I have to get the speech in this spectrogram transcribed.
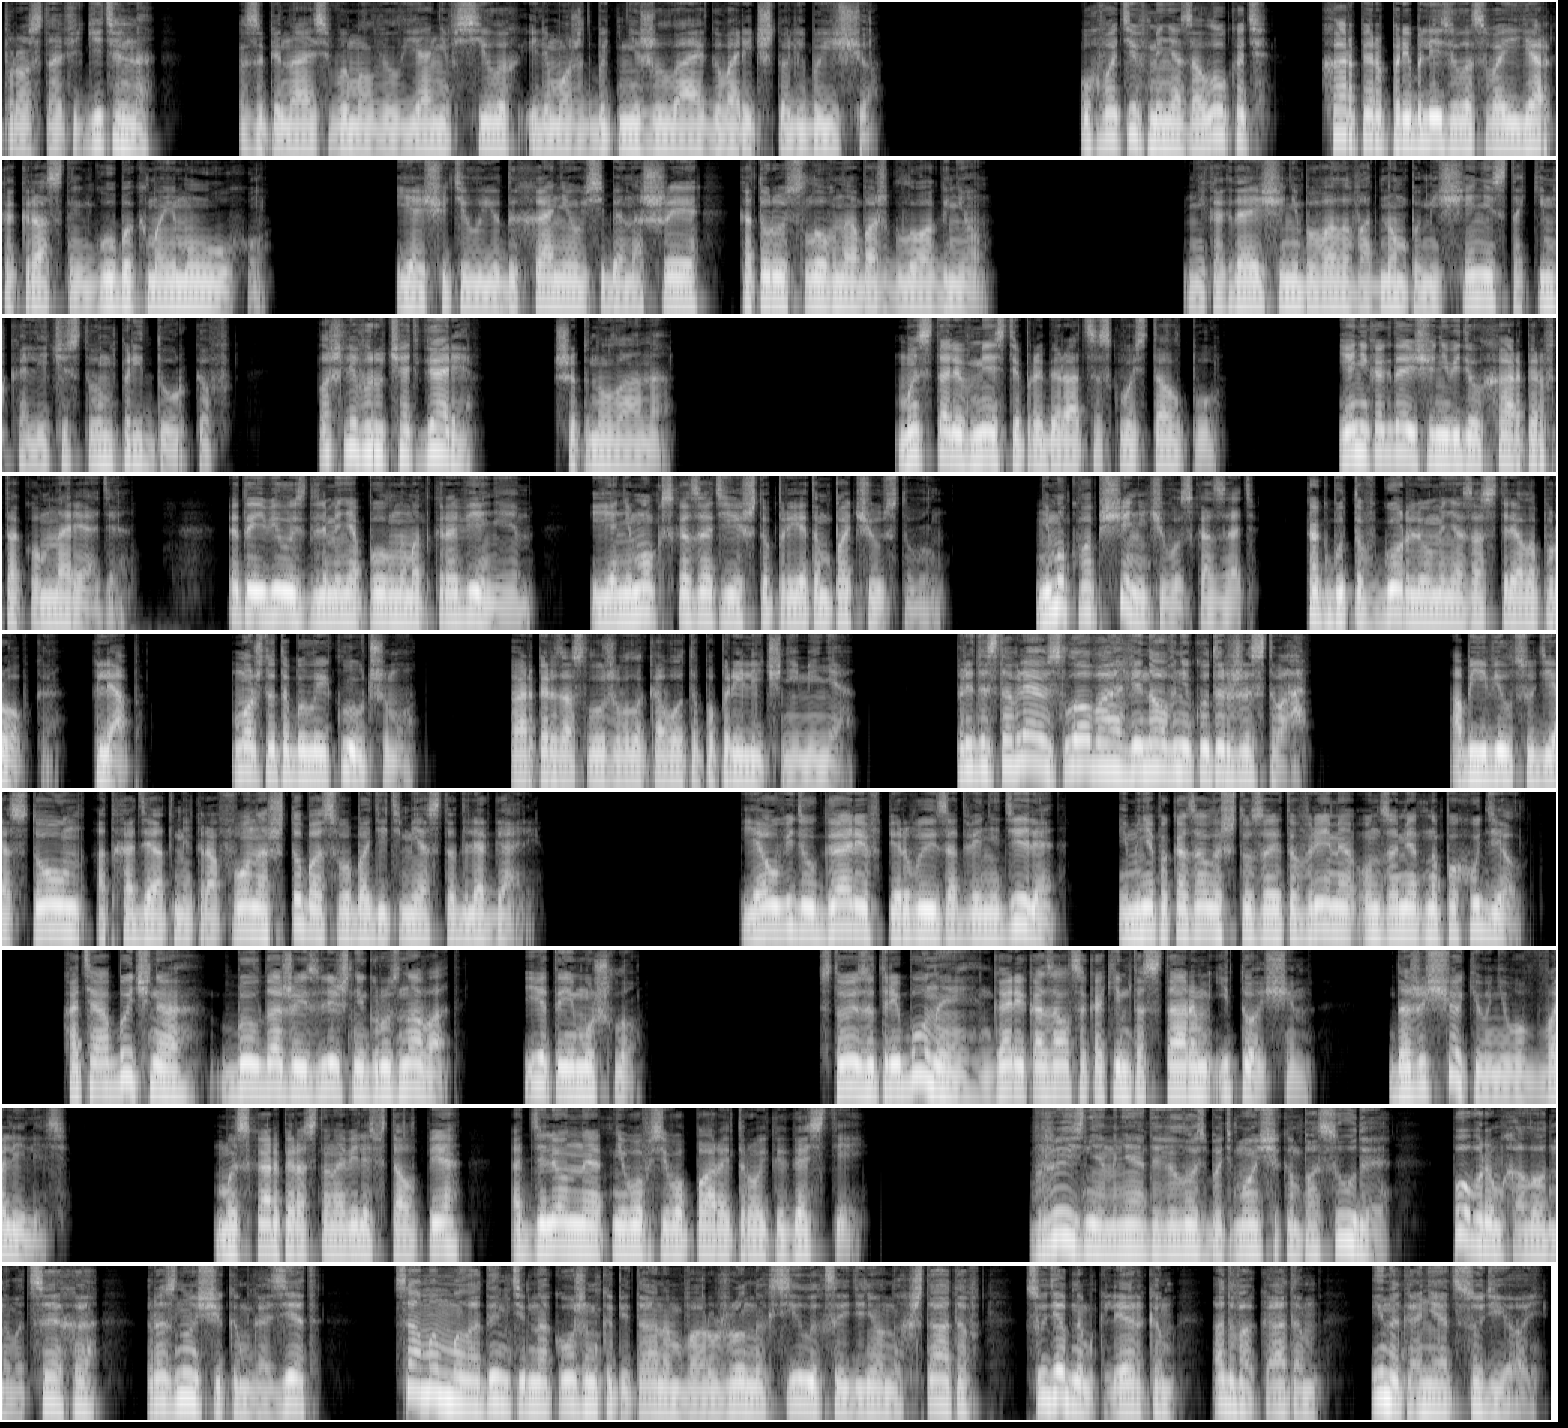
просто офигительно», — запинаясь, вымолвил я не в силах или, может быть, не желая говорить что-либо еще. Ухватив меня за локоть, Харпер приблизила свои ярко-красные губы к моему уху. Я ощутил ее дыхание у себя на шее которую словно обожгло огнем. Никогда еще не бывало в одном помещении с таким количеством придурков. «Пошли выручать Гарри», — шепнула она. Мы стали вместе пробираться сквозь толпу. Я никогда еще не видел Харпер в таком наряде. это явилось для меня полным откровением, и я не мог сказать ей, что при этом почувствовал. Не мог вообще ничего сказать, как будто в горле у меня застряла пробка, кляп. Может, это было и к лучшему. Харпер заслуживала кого-то поприличнее меня. «Предоставляю слово виновнику торжества», — объявил судья Стоун, отходя от микрофона, чтобы освободить место для Гарри. Я увидел Гарри впервые за две недели, и мне показалось, что за это время он заметно похудел, хотя обычно был даже излишне грузноват, и это ему шло. Стоя за трибуной, Гарри казался каким-то старым и тощим. Даже щеки у него ввалились. Мы с Харпер остановились в толпе, отделенной от него всего парой-тройкой гостей. В жизни мне довелось быть мойщиком посуды, поваром холодного цеха, разносчиком газет, самым молодым темнокожим капитаном в вооруженных силах Соединенных Штатов, судебным клерком, адвокатом и, наконец, судьей.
